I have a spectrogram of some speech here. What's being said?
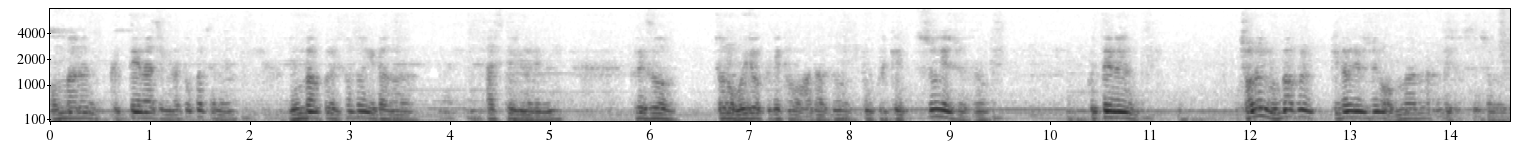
엄마는 그때나 지금이나 똑같잖아요. 문 밖을 서성이다가 자식들 기다리는. 그래서 저는 오히려 그게 더 와닿아서 또 그렇게 수정해 주셔서 그때는 저는 문 밖을 기다려주는 엄마는 안 계셨어요. 저는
